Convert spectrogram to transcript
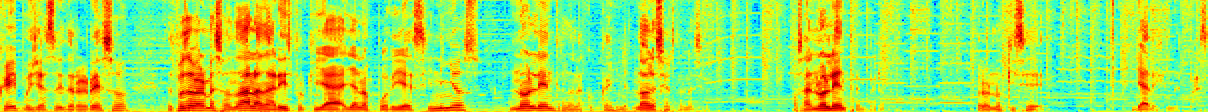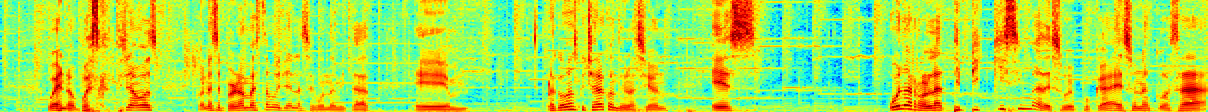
Ok, pues ya estoy de regreso. Después de haberme sonado la nariz porque ya, ya no podía. Si niños, no le entren a la cocaína. No, no es cierto, no es cierto. O sea, no le entren, pero. Pero no quise. Ya déjenme paz. Bueno, pues continuamos con este programa. Estamos ya en la segunda mitad. Em, lo que vamos a escuchar a continuación es una rola tipiquísima de su época. Es una cosa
